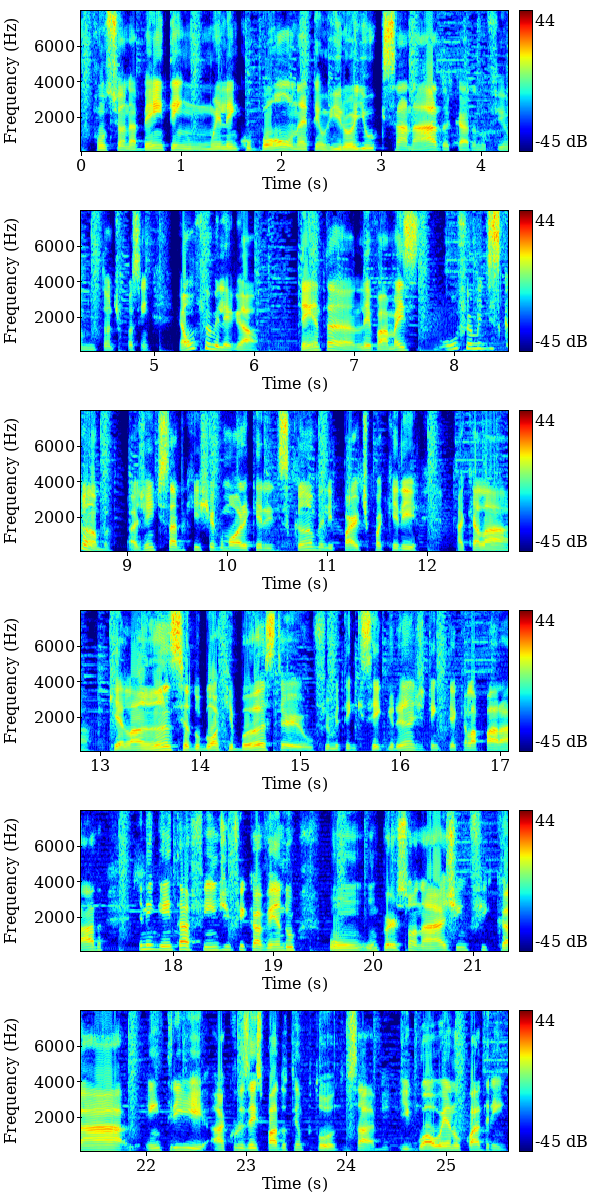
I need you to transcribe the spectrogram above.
funciona bem, tem um elenco bom, né? Tem o Hiroyuki Sanada, cara, no filme. Então, tipo assim, é um filme legal tenta levar, mas o filme descamba. A gente sabe que chega uma hora que ele descamba, ele parte para aquele aquela aquela ânsia do blockbuster, o filme tem que ser grande, tem que ter aquela parada, e ninguém tá afim de ficar vendo um, um personagem ficar entre a cruz e a espada o tempo todo, sabe? Igual é no quadrinho.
